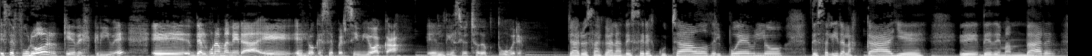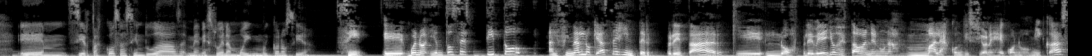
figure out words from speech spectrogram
ese furor que describe, eh, de alguna manera eh, es lo que se percibió acá el 18 de octubre. Claro, esas ganas de ser escuchados del pueblo, de salir a las calles, eh, de demandar em, ciertas cosas, sin duda me, me suenan muy, muy conocidas. Sí. Eh, bueno, y entonces Tito al final lo que hace es interpretar que los plebeyos estaban en unas malas condiciones económicas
